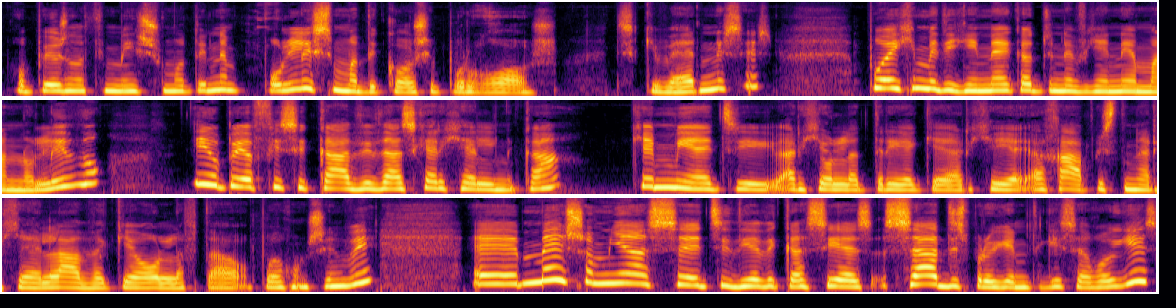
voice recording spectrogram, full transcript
ο οποίος να θυμίσουμε ότι είναι πολύ σημαντικός υπουργός της κυβέρνησης, που έχει με τη γυναίκα του την Ευγενία Μανολίδου, η οποία φυσικά διδάσκει αρχαία ελληνικά και μία έτσι αρχαιολατρία και αρχαία αγάπη στην αρχαία Ελλάδα και όλα αυτά που έχουν συμβεί. Ε, μέσω μιας έτσι διαδικασίας σαν της προγεννητικής αγωγής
